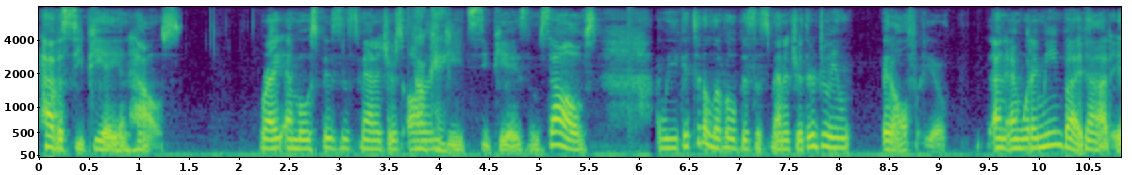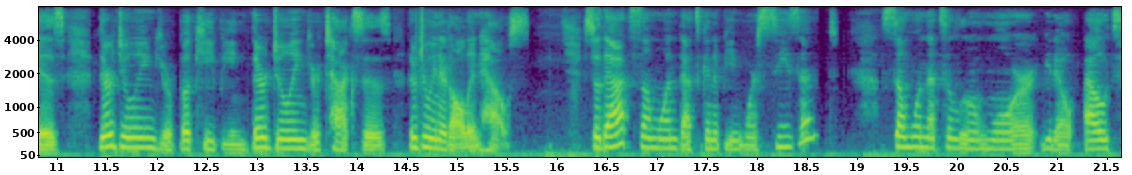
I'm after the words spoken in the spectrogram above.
have a CPA in house, right? And most business managers are Okay. indeed CPAs themselves. When you get to the level of business manager, they're doing it all for you. And and what I mean by that is they're doing your bookkeeping, they're doing your taxes, they're doing it all in house. So that's someone that's going to be more seasoned, someone that's a little more, you know, out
